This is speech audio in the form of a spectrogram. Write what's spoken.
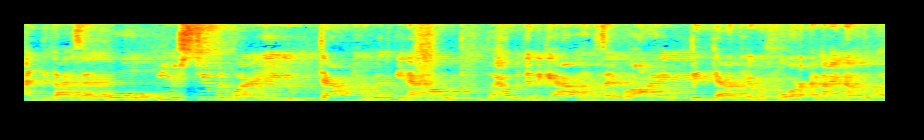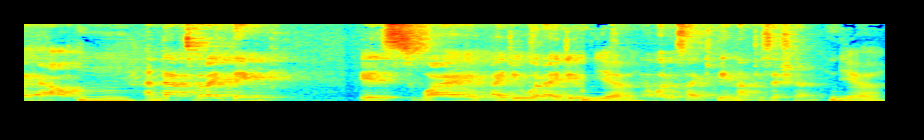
and the guy's like, "Well, you're stupid. Why are you down here with me now? How how are we gonna get out?" And he's like, "Well, I've been down here before, and I know the way out." And that's what I think is why I do what I do. Yeah. I know what it's like to be in that position. Yeah.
